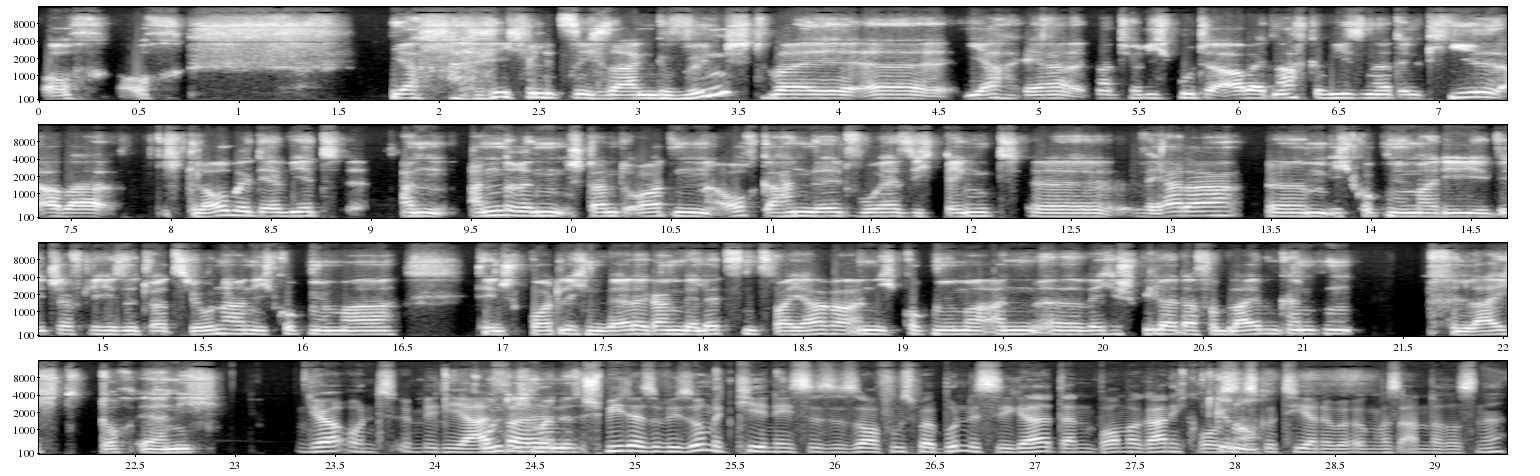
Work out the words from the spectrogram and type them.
auch, auch ja, ich will jetzt nicht sagen gewünscht, weil äh, ja, er natürlich gute Arbeit nachgewiesen hat in Kiel, aber ich glaube, der wird an anderen Standorten auch gehandelt, wo er sich denkt, äh, Werder, ähm, ich gucke mir mal die wirtschaftliche Situation an, ich gucke mir mal den sportlichen Werdegang der letzten zwei Jahre an, ich gucke mir mal an, äh, welche Spieler da verbleiben könnten. vielleicht doch eher nicht. Ja, und im Idealfall Und meine- spielt er sowieso mit Kiel nächste Saison Fußball-Bundesliga, dann brauchen wir gar nicht groß Genau. diskutieren über irgendwas anderes. Ne?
